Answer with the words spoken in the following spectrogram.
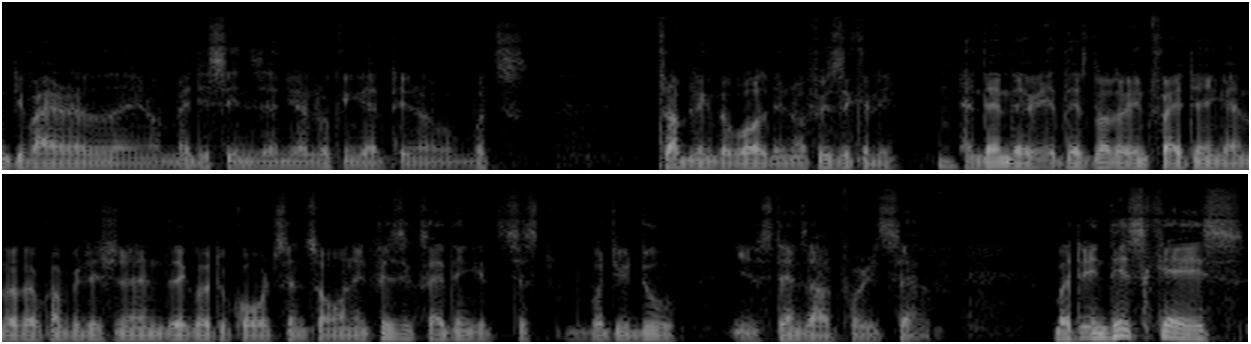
antiviral, you know, medicines, and you're looking at you know what's troubling the world, you know, physically. And then they, there's a lot of infighting and a lot of competition, and they go to courts and so on. In physics, I think it's just what you do know, stands out for itself. But in this case,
